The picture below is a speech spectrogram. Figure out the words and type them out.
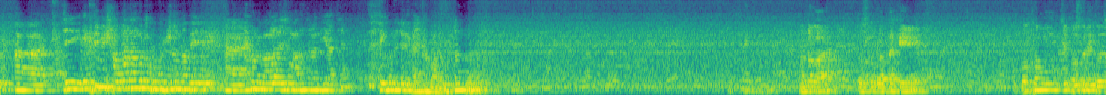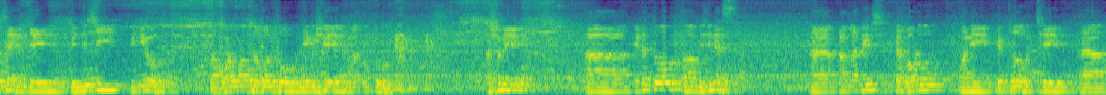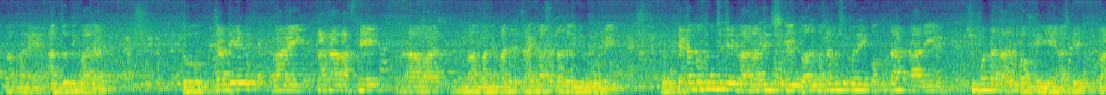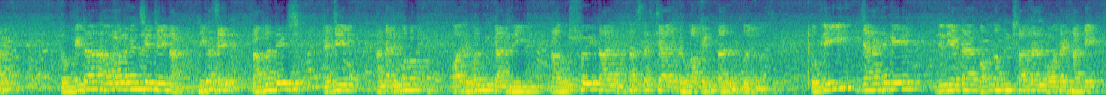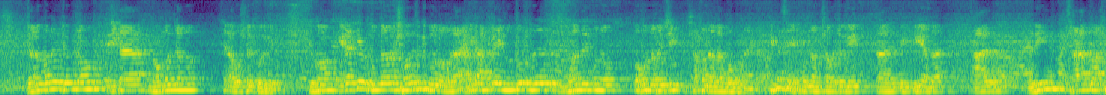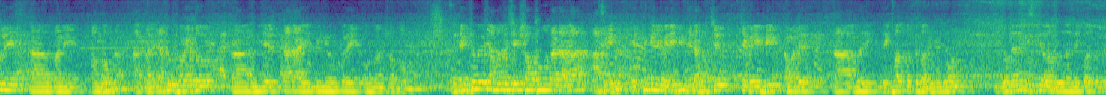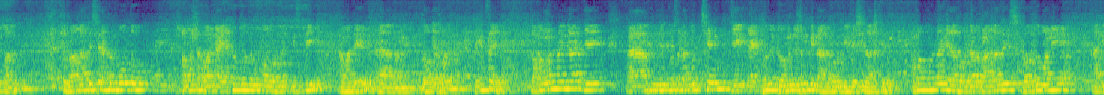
যে এক্সট্রিমিস্ট সংগঠনগুলো খুব ভীষণভাবে এখনও বাংলাদেশে মাথা দিয়ে আছে? এইগুলো যদি ব্যাখ্যা করেন। ধন্যবাদ। ধন্যবাদ প্রশ্নকর্তাকে প্রথম যে প্রশ্নটি করেছেন যে বিদেশি বিনিয়োগ বা বড় বড় প্রকল্প এ বিষয়ে আমরা আসলে এটা তো বিজনেস বাংলাদেশ একটা বড় মানে ক্ষেত্র হচ্ছে মানে আন্তর্জাতিক বাজার। তো যাদের মানে টাকা আছে বা- মানে বাজারে চাহিদা আছে, তাদের বিনিয়োগ করবে। দেখার প্রশ্ন হচ্ছে যে বাংলাদেশ এই দল বসাবসি করে কতটা তার এই সুফলটা তার পক্ষে নিয়ে আসতে পারে। তো এটা আমার মনে হচ্ছে যে না, ঠিক আছে? বাংলাদেশ যে আন্ডার ডেভেলপ ডেভেলপিং কান্ট্রি তার অবশ্যই তার ইনফ্রাস্ট্রাকচার ডেভেলপমেন্ট তার প্রয়োজন আছে। তো এই জায়গা থেকে যদি একটা গণতান্ত্রিক সরকার ক্ষমতায় থাকে, জনগণের জন্য যেটা মঙ্গলজনক সেটা অবশ্যই করবে। এবং এটাকে উন্নয়ন সহযোগী বলব আমরা? এটা আসলে নতুন ধরনের- কোনো ঔপনিবেশিক শাসন আমরা বলব না ঠিক আছে? উন্নয়ন সহযোগী তার দিক দিয়ে আমরা আর ঋণ ছাড়া তো আসলে মানে সম্ভব না। মানে এককভাবে তো নিজের টাকায় বিনিয়োগ করে উন্নয়ন সম্ভব না। দেখতে হবে যে আমাদের সেই সক্ষমতাটা আমরা আছে কিনা। এর থেকে বেনিফিট যেটা হচ্ছে, সে বেনিফিট আমাদের আমরা দেখভাল করতে পারব এবং লোনের কিস্তি দেখভাল করতে পারব না তো বাংলাদেশে এখন বলতো সমস্যা হয় না এখন পর্যন্ত কোনো লোনের কিস্তি আমাদের মানে দরকার পড়ে না, ঠিক আছে? তখন মনে হয় না যে আপনি যে প্রশ্নটা করছেন যে এক ধরনের ডোমিনেশন কিনা কোনো বিদেশি রাষ্ট্রের, আমার মনে হয় এরকম, কারণ বাংলাদেশ বর্তমানে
